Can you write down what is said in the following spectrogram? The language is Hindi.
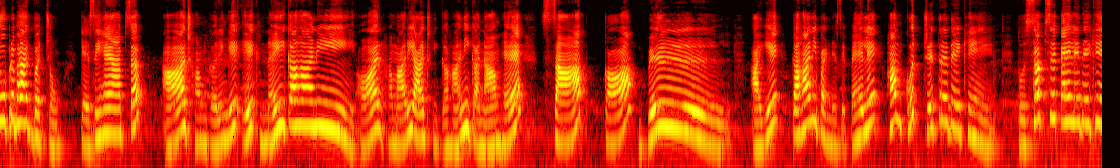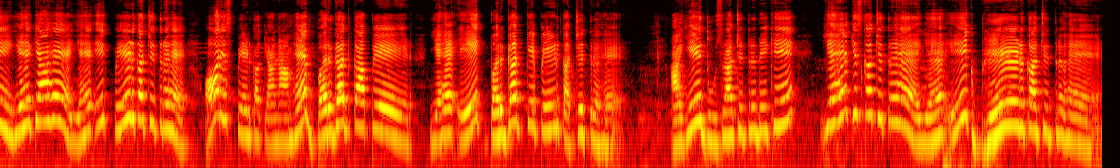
सुप्रभात बच्चों, कैसे हैं आप सब? आज हम करेंगे एक नई कहानी और हमारी आज की कहानी का नाम है सांप का बिल। आइए कहानी पढ़ने से पहले हम कुछ चित्र देखें। तो सबसे पहले देखें, यह क्या है? यह एक पेड़ का चित्र है। और इस पेड़ का क्या नाम है? बरगद का पेड़। यह एक बरगद के पेड़ का चित्र है। आइए दूसरा चित्र देखें। यह किसका चित्र है? यह एक भेड़ का चित्र है।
